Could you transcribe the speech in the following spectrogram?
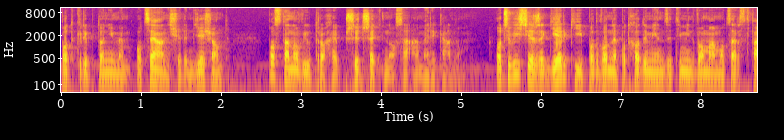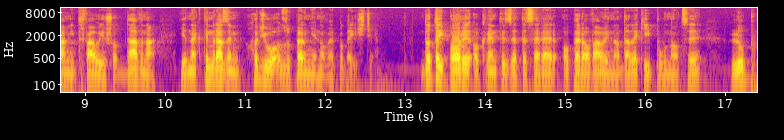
pod kryptonimem Ocean 70 postanowił trochę przytrzeć nosa Amerykanom. Oczywiście, że gierki i podwodne podchody między tymi dwoma mocarstwami trwały już od dawna, jednak tym razem chodziło o zupełnie nowe podejście. Do tej pory okręty ZSRR operowały na dalekiej północy lub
